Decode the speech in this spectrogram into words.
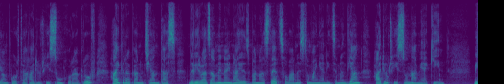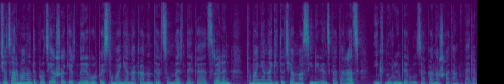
ճամփորդը 150 խորագրով հայ գրականության դաս, նվիրված ամենայն հայոց բանաստեղծ Հովանես Թումանյանի ծննդյան 150-ամյակին։ Միջոցառմանը դպրոցի աշակերտները որպես Թումանյանական ընթերցումներ ներկայացրել են Թումանյանագիտության մասին իրենց կատարած ինքնուրույն վերլուծական աշխատանքները։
